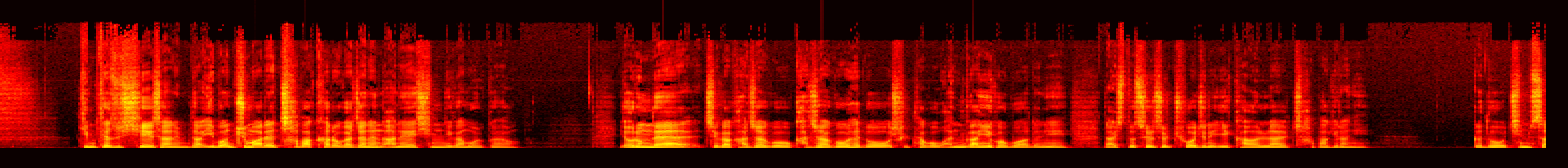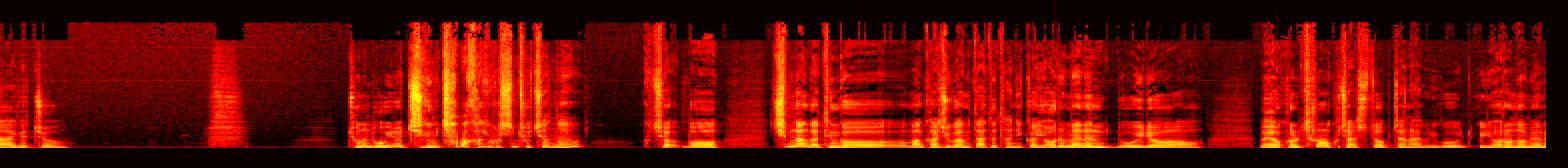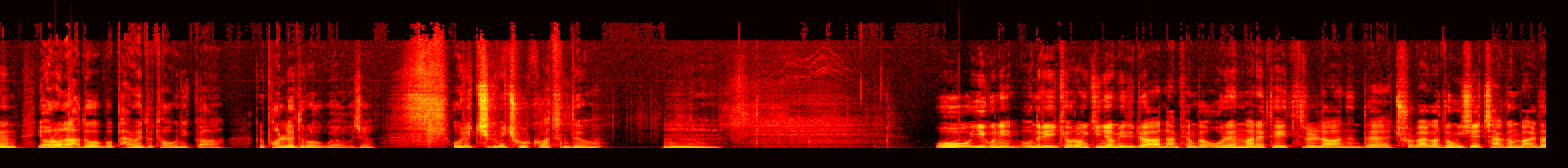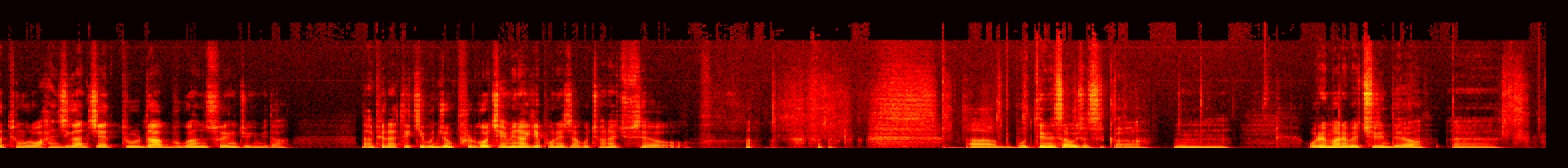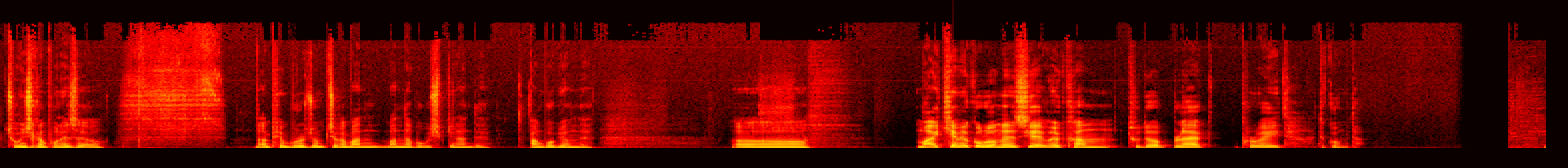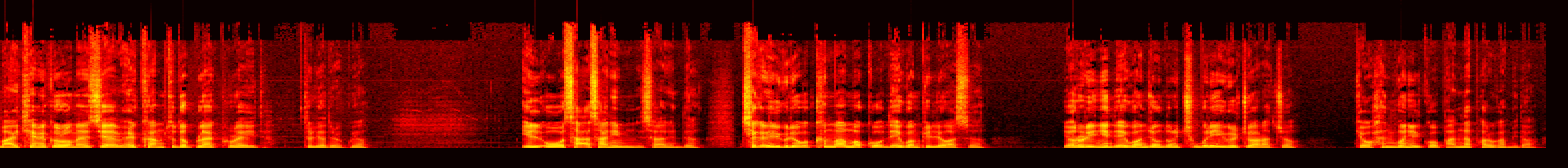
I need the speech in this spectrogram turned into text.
김태수 씨의 사연입니다. 이번 주말에 차박하러 가자는 아내의 심리가 뭘까요? 여름 내 제가 가자고 가자고 해도 싫다고 완강히 거부하더니 날씨도 슬슬 추워지는 이 가을날 차박이라니. 그래도 짐 싸야겠죠. 저는 오히려 지금 차박하기 훨씬 좋지 않나요? 그쵸? 뭐 침낭 같은 거만 가지고 가면 따뜻하니까 여름에는 오히려 에어컨을 틀어놓고 잘 수도 없잖아요. 그리고 그 열어놓으면은 열어놔도 뭐 밤에도 더우니까 그 벌레 들어오고요, 그죠? 오히려 지금이 좋을 것 같은데요. 음. 오 이구님 오늘이 결혼 기념일이라 남편과 오랜만에 데이트를 나왔는데 출발과 동시에 작은 말다툼으로 한 시간째 둘 다 무관 수행 중입니다. 남편한테 기분 좀 풀고 재미나게 보내자고 전해주세요. 아, 뭐 때문에 싸우셨을까? 음, 오랜만에 외출인데요. 에, 좋은 시간 보내세요. 남편분을 좀 제가 만, 만나보고 싶긴 한데, 방법이 없네. 어, 마이 케미컬 로맨스의 Welcome to the Black Parade 듣고 옵니다. 마이 케미컬 로맨스의 Welcome to the Black Parade 들려드렸고요. 1544님 사연인데요. 책을 읽으려고 큰맘 먹고 4권 빌려왔어요. 열흘이니 4권 정도는 충분히 읽을 줄 알았죠. 겨우 한 권 읽고 반납하러 갑니다.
